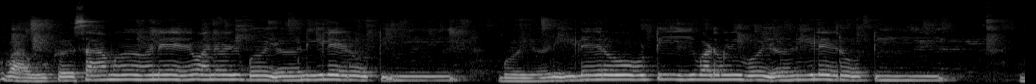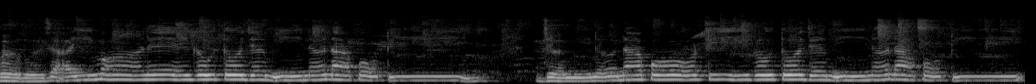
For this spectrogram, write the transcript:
भाऊ कसा मने वन बयणीले रोटी. बयणीले रोटी वाढवणी बयणीले रोटी. भव जाई म्हणे गवतो जमीन ना पोटी. जमीन ना पोटी गवतो जमीन ना पोटी.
